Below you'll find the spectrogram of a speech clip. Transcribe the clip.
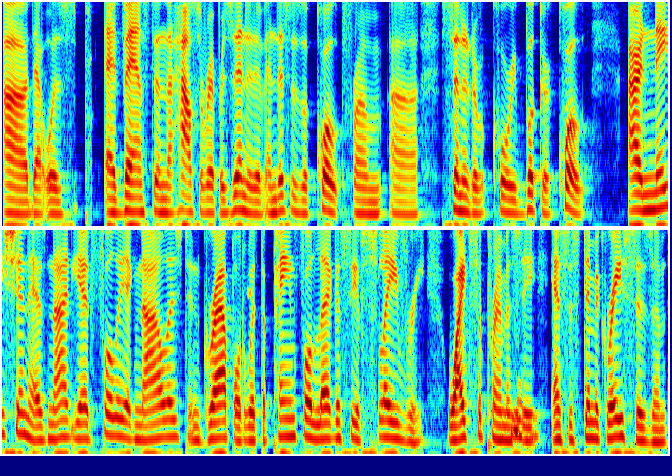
uh, that was advanced in the House of Representatives. And this is a quote from uh, Senator Cory Booker. Quote, our nation has not yet fully acknowledged and grappled with the painful legacy of slavery, white supremacy, and systemic racism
